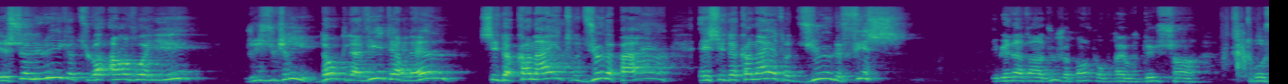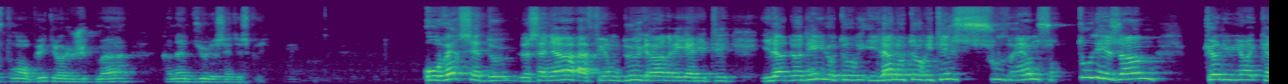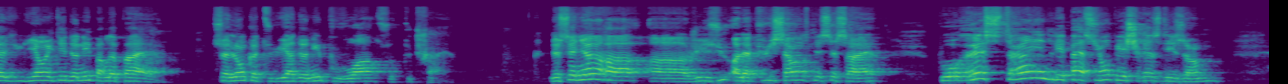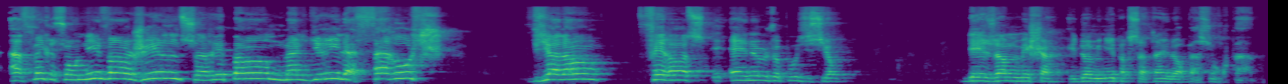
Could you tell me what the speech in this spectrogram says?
et celui que tu as envoyé, Jésus-Christ. Donc, la vie éternelle, c'est de connaître Dieu le Père et c'est de connaître Dieu le Fils. Et bien entendu, je pense qu'on pourrait ajouter, sans trop se tromper théologiquement, connaître Dieu le Saint-Esprit. Au verset 2, le Seigneur affirme deux grandes réalités. Il a donné l'autorité souveraine sur tous les hommes que lui, ont, que lui ont été donnés par le Père, selon que tu lui as donné pouvoir sur toute chair. Le Seigneur a, a, Jésus a la puissance nécessaire pour restreindre les passions pécheresses des hommes, afin que son évangile se répande malgré la farouche, violente, féroce et haineuse opposition des hommes méchants et dominés par Satan et leur passion coupable.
